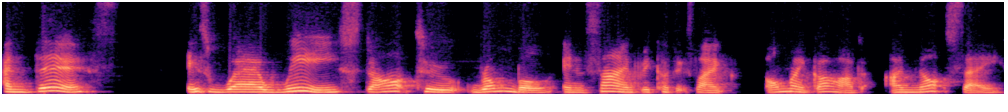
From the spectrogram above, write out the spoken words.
And this is where we start to rumble inside because it's like, oh my God, I'm not safe,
